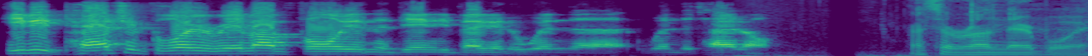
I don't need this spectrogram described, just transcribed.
he beat Patrick Glory, Rayvon Foley, and then Danny Vega to win the win the title. That's a run there, boy.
